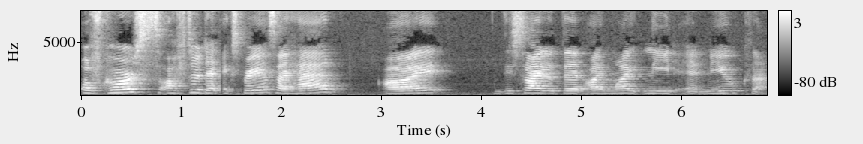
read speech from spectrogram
Of course, after that experience I had, I decided that I might need a new planet.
